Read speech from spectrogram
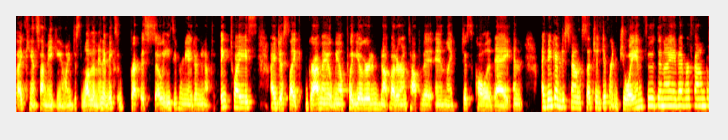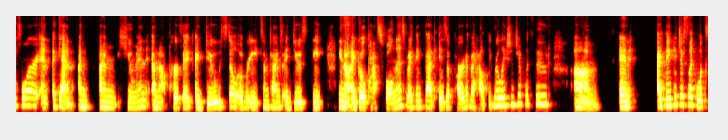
I can't stop making them. I just love them. And it makes breakfast so easy for me. I don't even have to think twice. I just like grab my oatmeal, put yogurt and nut butter on top of it, and like just call it a day. And I think I've just found such a different joy in food than I had ever found before. And again, I'm I'm human. I'm not perfect. I do still overeat sometimes. I do eat, you know, I go past fullness, but I think that is a part of a healthy relationship with food. Um, and I think it just like looks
